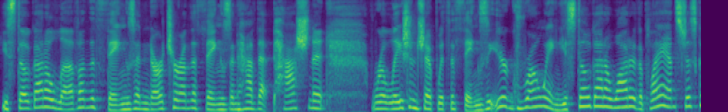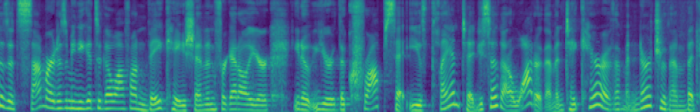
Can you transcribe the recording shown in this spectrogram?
you still got to love on the things and nurture on the things and have that passionate relationship with the things that you're growing. You still got to water the plants just because it's summer doesn't mean you get to go off on vacation and forget all your, you know, your the crops that you've planted. You still got to water them and take care of them and nurture them, but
